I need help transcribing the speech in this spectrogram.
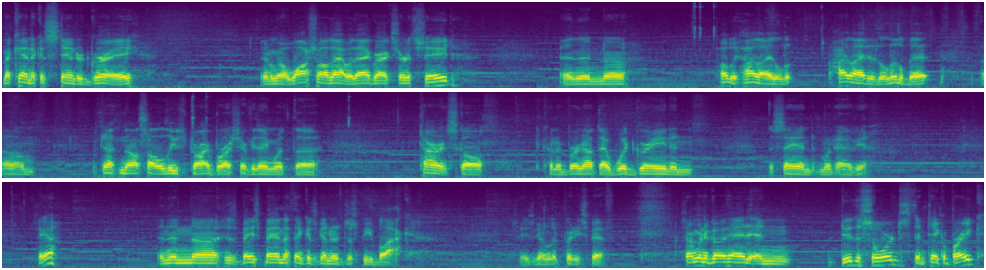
Mechanicus Standard Gray. And I'm going to wash all that with Agrax Earthshade. And then uh, probably highlight, highlight it a little bit. Um, if nothing else, I'll at least dry brush everything with the Tyrant Skull to kind of bring out that wood grain and the sand and what have you. So yeah. And then uh, his base band I think is going to just be black. So he's going to look pretty spiff. So I'm going to go ahead and do the swords, then take a break.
